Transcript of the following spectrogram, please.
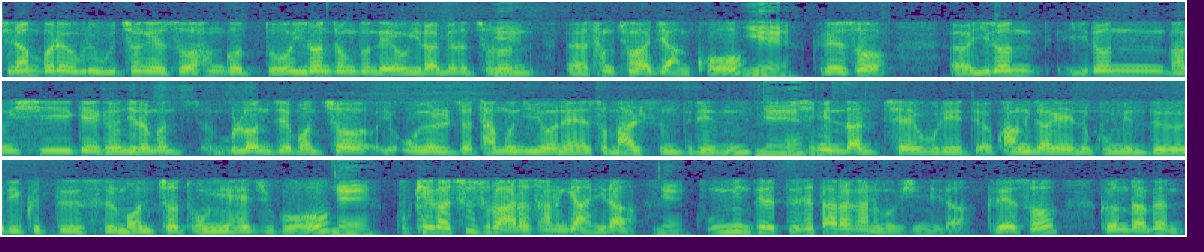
지난번에 우리 우청에서 한 것도 이런 정도 내용이라면 저는 어, 상충하지 않고 예. 그래서 어, 이런 이런 방식의 견이라면 물론 이제 먼저 오늘 저 자문위원회에서 말씀드린 네. 시민단체 우리 저 광장에 있는 국민들이 그 뜻을 먼저 동의해주고 네. 국회가 스스로 알아서 하는 게 아니라 네. 국민들의 뜻에 따라가는 것입니다. 그래서 그런다면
